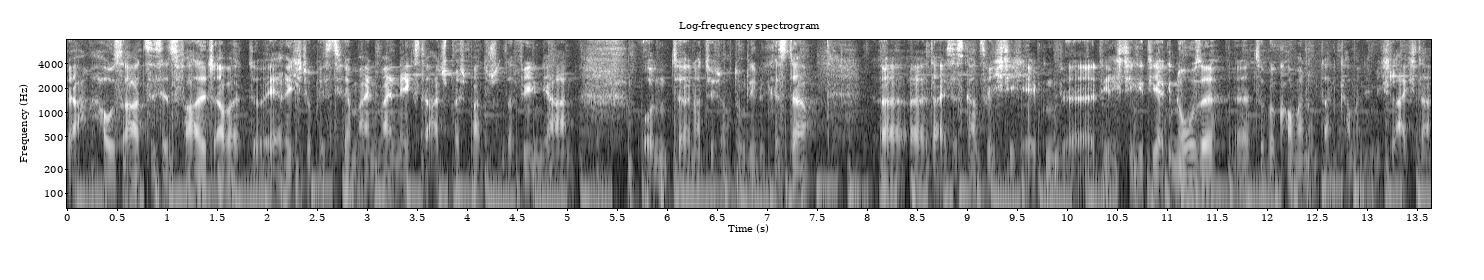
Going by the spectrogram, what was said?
ja, Hausarzt ist jetzt falsch, aber Erich, du bist hier mein, mein nächster Ansprechpartner schon seit vielen Jahren und äh, natürlich auch du, liebe Christa. Äh, äh, da ist es ganz wichtig, eben äh, die richtige Diagnose äh, zu bekommen und dann kann man nämlich leichter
